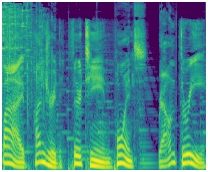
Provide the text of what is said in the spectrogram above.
Five hundred thirteen points. Round 3.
